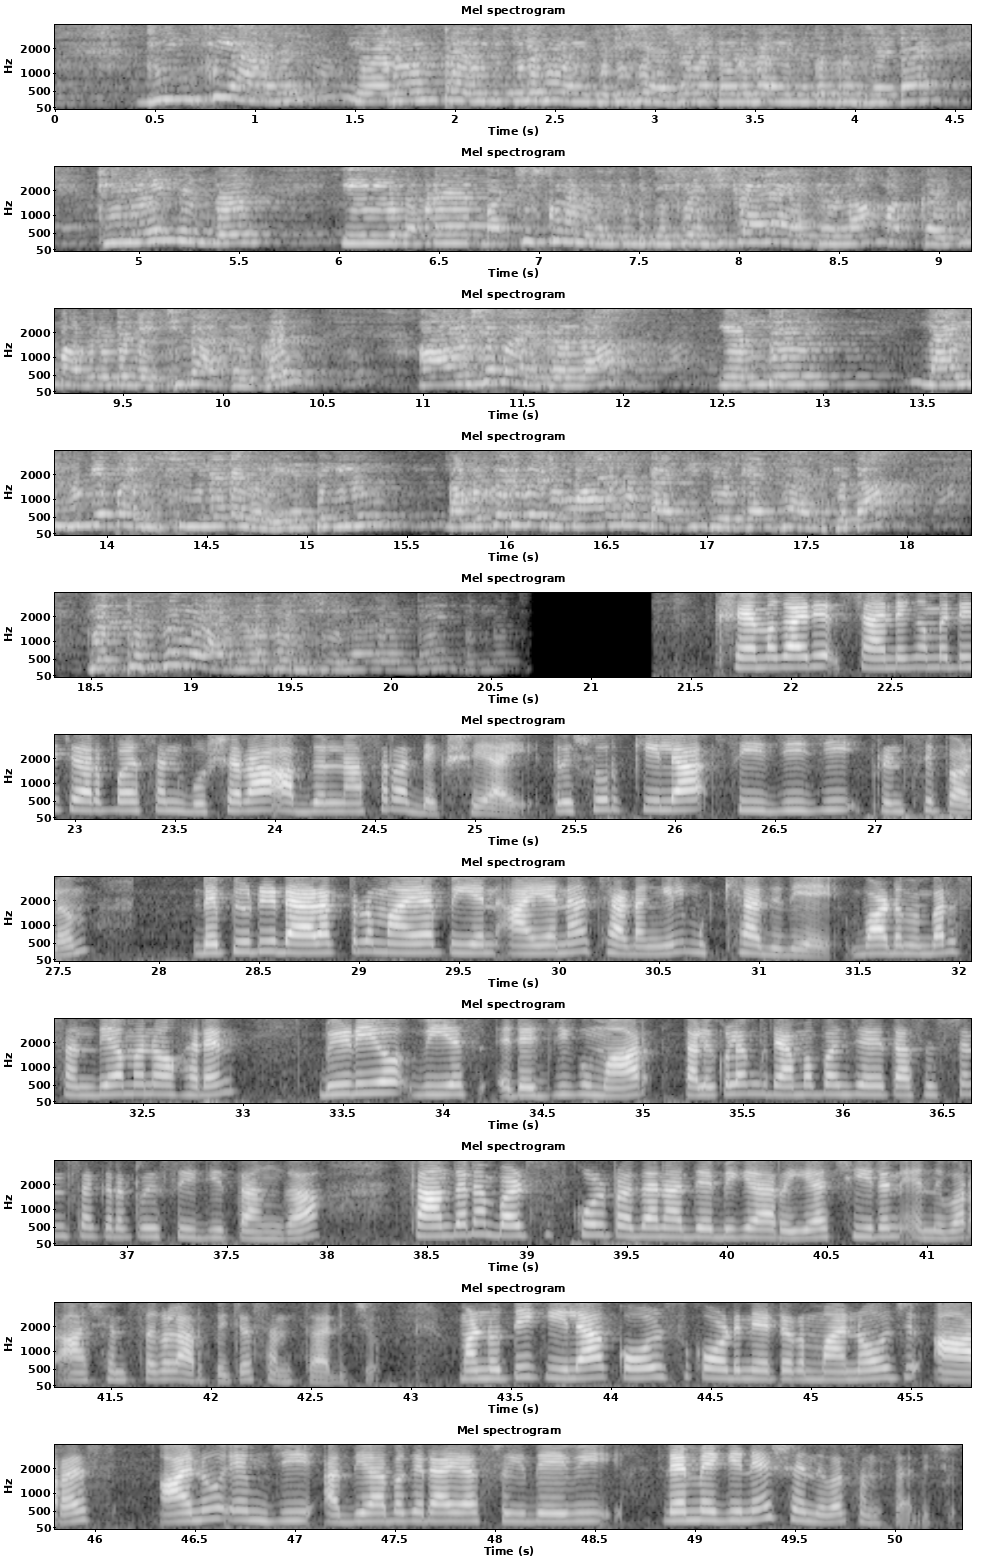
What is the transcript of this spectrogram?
ജിൻസിയാണ് ഓരോ ട്രെയിനിങ്ങിന് പോയതിന് ശേഷം എന്നോട് പറയുന്നത് പ്രസിഡന്റ് കിലയിൽ നിന്ന് ഈ നമ്മുടെ മറ്റു സ്കൂളുകൾക്ക് ഭിന്നശേഷിക്കാരായിട്ടുള്ള മക്കൾക്കും അവരുടെ രക്ഷിതാക്കൾക്കും ആവശ്യമായിട്ടുള്ള എന്ത് നൈപുണ്യ പരിശീലനങ്ങൾ എന്തെങ്കിലും നമുക്കൊരു വരുമാനം ഉണ്ടാക്കി തീർക്കാൻ സാധിക്കുന്ന വ്യത്യസ്തങ്ങളായിട്ടുള്ള പരിശീലനങ്ങളുണ്ട്. എന്തെങ്കിലും ക്ഷേമകാര്യ standing committee chairperson Bushra Abdul Nasser അധ്യക്ഷയായി. Thrissur Kila C G G പ്രിൻസിപ്പളും deputy ഡയറക്ടറുമായ പി എൻ അയന ചടങ്ങിൽ മുഖ്യാതിഥിയായി. Ward member Sandhya Manoharan B D O V S Rajikumar Thalikkulam ഗ്രാമപഞ്ചായത്ത് assistant secretary C G Thanka Santhwanam buds school പ്രധാനാധ്യാപിക Riya Cheeran എന്നിവർ ആശംസകൾ അർപ്പിച്ച് സംസാരിച്ചു. Mannuthy KILA course coordinator Manoj R S Anu M G അധ്യാപകരായ ശ്രീദേവി രമഗിനേഷ് എന്നിവർ സംസാരിച്ചു.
